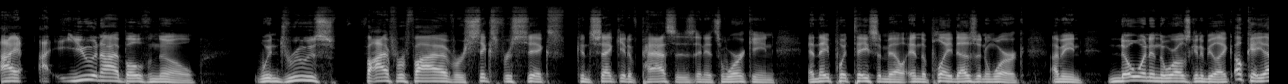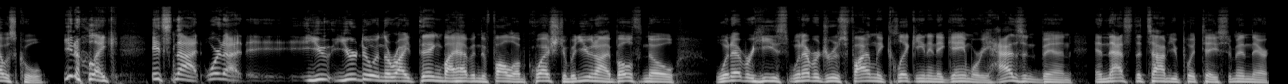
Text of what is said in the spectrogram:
I, I you and I both know when Drew's five for five or six for six consecutive passes and it's working and they put Taysom Hill and the play doesn't work, I mean, no one in the world is going to be like, okay, that was cool. You know, like it's not, we're not, you, you're doing the right thing by having the follow up question, but you and I both know whenever he's, whenever Drew's finally clicking in a game where he hasn't been, and that's the time you put Taysom in there,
